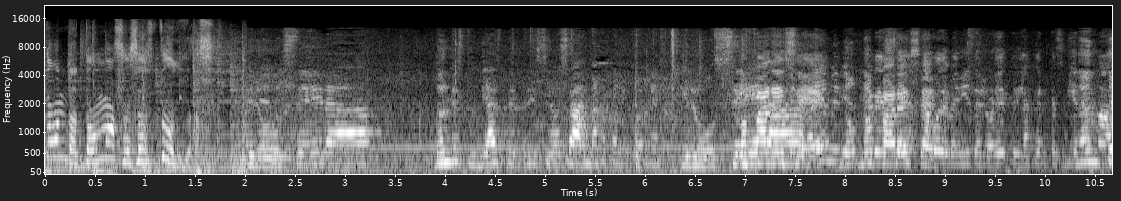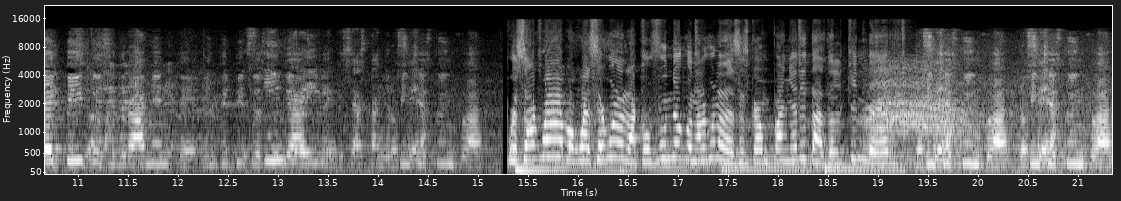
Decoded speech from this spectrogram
dónde tomó sus estudios. Grosera. ¿Dónde estudiaste, preciosa? En Baja. Grosera. No parece, ¿eh? No parece. Acabo de venir de Loreto y la gente es bien En amable, Tepito, seguramente. En Tepito Es increíble que seas tan grosera. Pinche escuincla. Pues a huevo, güey, seguro la confundió con alguna de sus compañeritas del kinder. Pinche escuincla. Pinche escuincla.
